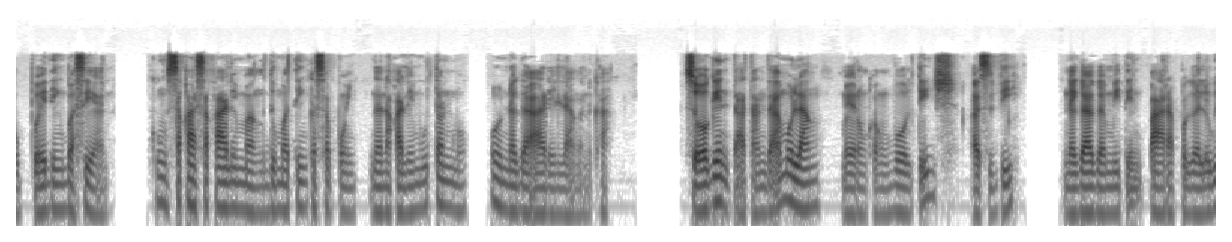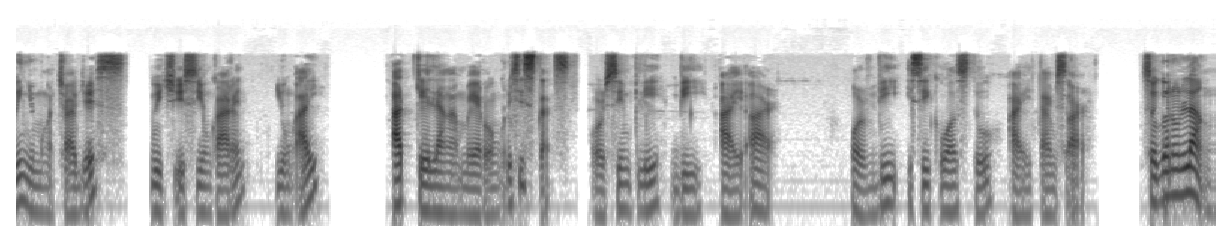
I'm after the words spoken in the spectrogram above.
o pwedeng basehan kung sakasakali mang dumating ka sa point na nakalimutan mo o nag-aalinlangan ka. So again, tatandaan mo lang, mayroon kang voltage as V na gagamitin para pagalawin yung mga charges, which is yung current, yung I, at kailangan mayroong resistance or simply VIR or V is equals to I times R. So, ganun lang.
